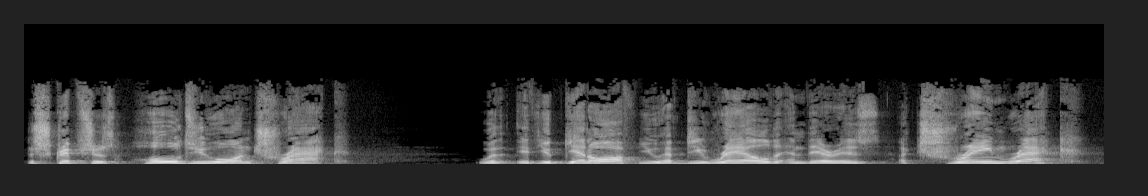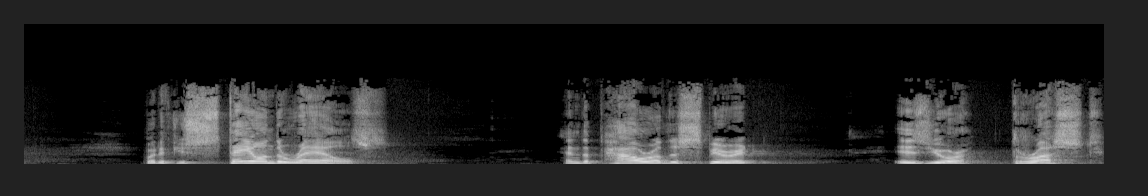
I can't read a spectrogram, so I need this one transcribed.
The scriptures hold you on track. If you get off, you have derailed and there is a train wreck. But if you stay on the rails and the power of the Spirit is your thrust,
